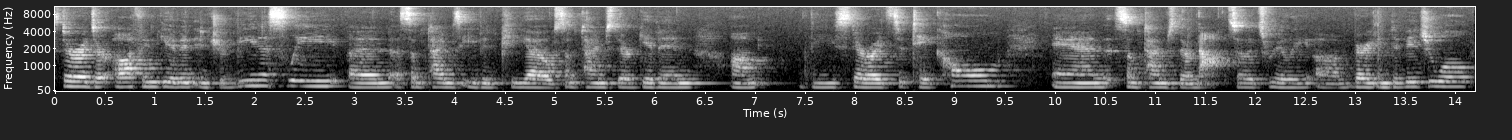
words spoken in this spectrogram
Steroids are often given intravenously and sometimes even PO. Sometimes they're given um, the steroids to take home and sometimes they're not. So it's really um, very individual.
